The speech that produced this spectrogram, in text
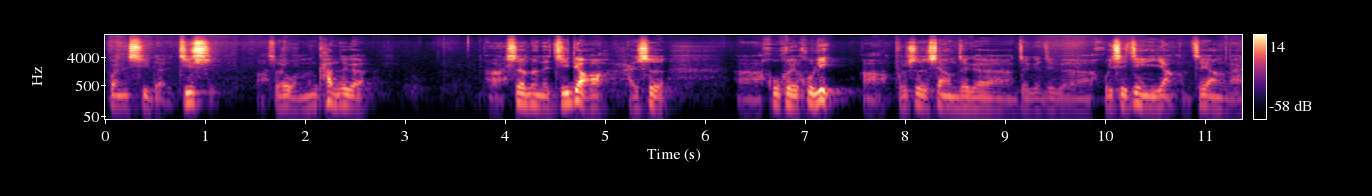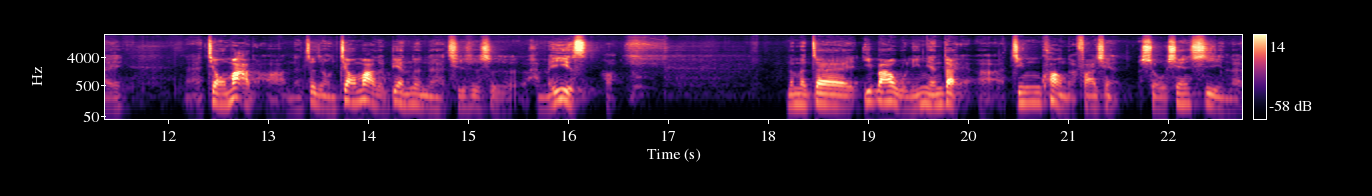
关系的基石。啊，所以我们看这个啊社论的基调啊，还是啊互惠互利啊，不是像这个这个这个胡锡进一样这样来呃叫骂的啊。那这种叫骂的辩论呢，其实是很没意思啊。那么，在一八五零年代啊，金矿的发现首先吸引了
